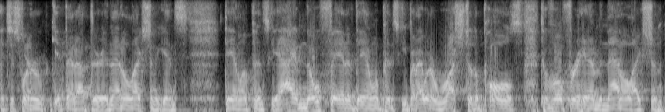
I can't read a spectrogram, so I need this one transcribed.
I just want to get that out there. In that election against Dan Lipinski, I am no fan of Dan Lipinski, but I would have rushed to the polls to vote for him in that election.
